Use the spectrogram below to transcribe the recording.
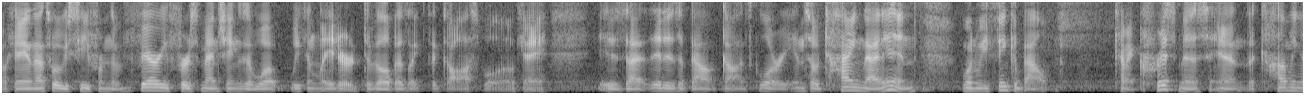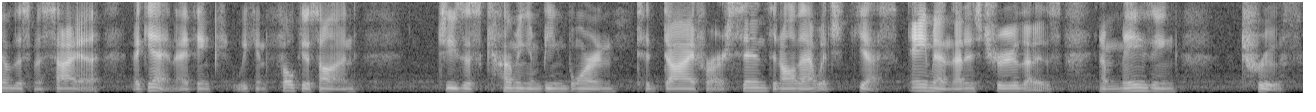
Okay, and that's what we see from the very first mentions of what we can later develop as like the gospel, okay, is that it is about God's glory. And so tying that in when we think about kind of Christmas and the coming of this Messiah, again, I think we can focus on Jesus coming and being born to die for our sins and all that, which, yes, amen, that is true. That is an amazing truth.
